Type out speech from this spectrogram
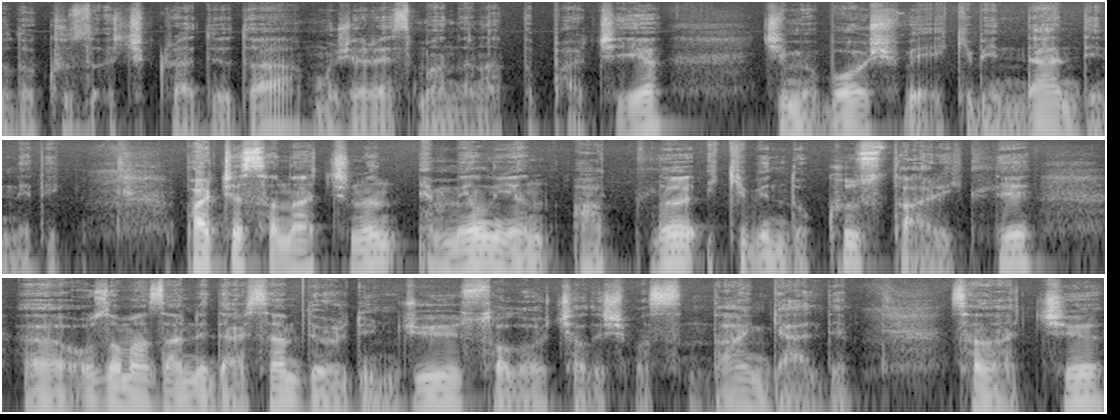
94.9 Açık Radyo'da Mujeres Mandan adlı parçayı Jimmy Bosch ve ekibinden dinledik. Parça sanatçının A Million adlı 2009 tarihli e, o zaman zannedersem dördüncü solo çalışmasından geldi. Sanatçı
